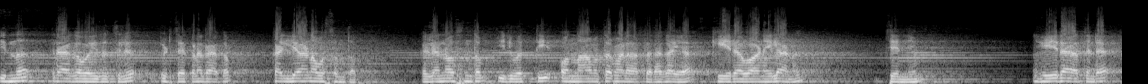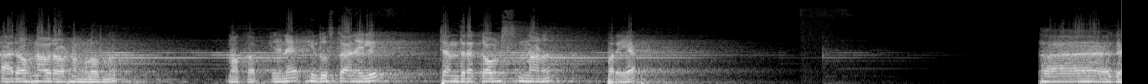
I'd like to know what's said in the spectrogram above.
ഇന്ന് രാഗവൈദ്യത്തിൽ എടുത്തേക്കണ രാഗം കല്യാണ വസന്തം കല്യാണ വസന്തം ഇരുപത്തി ഒന്നാമത്തെ മേളകർത്തരാഗായ കീരവാണിയിലാണ് ജന്യം. ഈ രാഗത്തിന്റെ ആരോഹണാവരോഹണങ്ങളൊന്ന് നോക്കാം. ഇതിനെ ഹിന്ദുസ്ഥാനിയിൽ ചന്ദ്രകൗൺസ് എന്നാണ് പറയുക ഭഗമതനിസ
